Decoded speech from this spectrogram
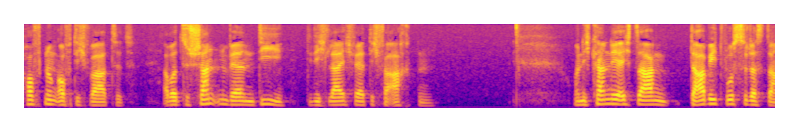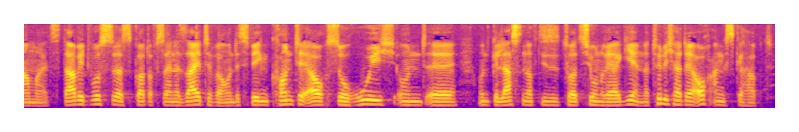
Hoffnung auf dich wartet. Aber zu Schanden werden die, die dich leichtfertig verachten. Und ich kann dir echt sagen, David wusste das damals. David wusste, dass Gott auf seiner Seite war und deswegen konnte er auch so ruhig und, äh, und gelassen auf die Situation reagieren. Natürlich hat er auch Angst gehabt,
